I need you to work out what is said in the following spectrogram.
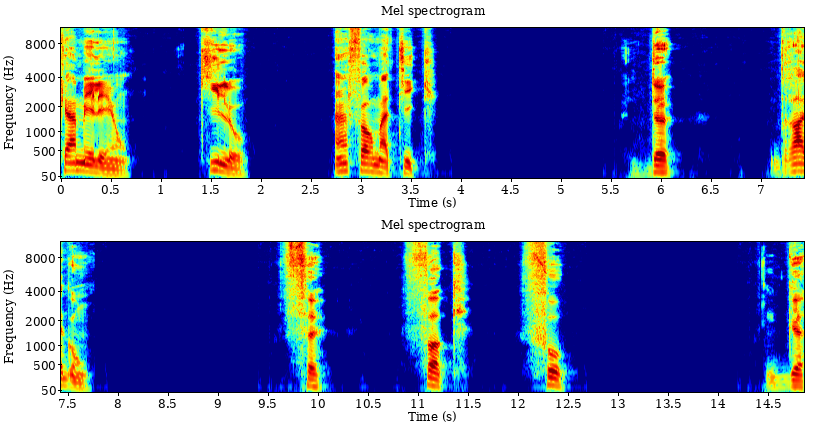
Caméléon. Kilo. Informatique. De. Dragon. Feu. Phoque. Faux. G.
